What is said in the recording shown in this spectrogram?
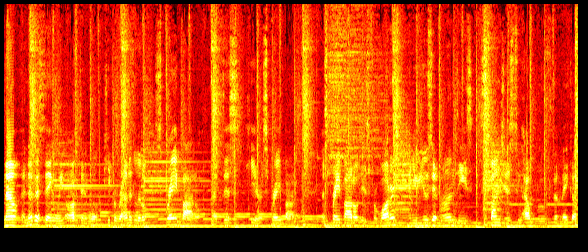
Now, another thing we often will keep around is a little spray bottle, like this here, a spray bottle. A spray bottle is for water, and you use it on these sponges to help move the makeup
